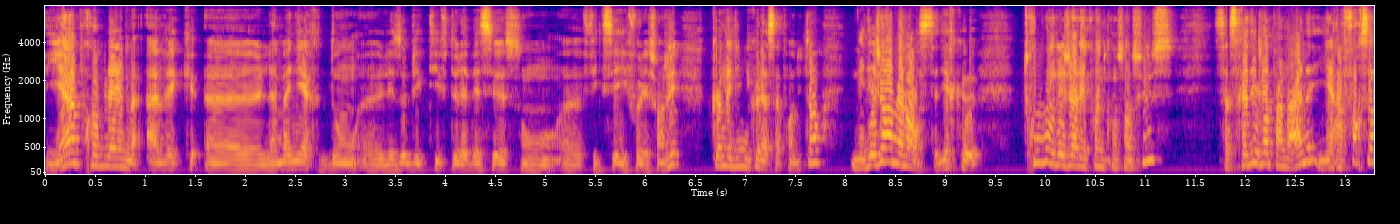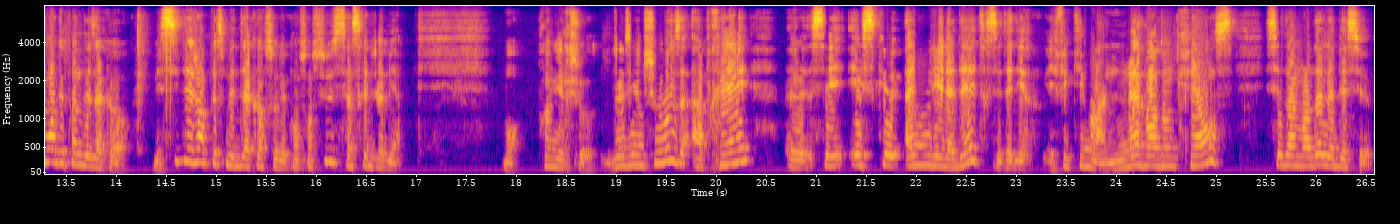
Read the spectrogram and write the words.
il y a un problème avec euh, la manière dont euh, les objectifs de la BCE sont euh, fixés, il faut les changer. Comme l'a dit Nicolas, ça prend du temps, mais déjà en avance. C'est-à-dire que trouvons déjà les points de consensus, ça serait déjà pas mal. Il y aura forcément des points de désaccord. Mais si des gens peuvent se mettre d'accord sur les consensus, ça serait déjà bien. Bon, première chose. Deuxième chose, après, c'est est-ce que annuler la dette, c'est-à-dire effectivement un abandon de créance, c'est dans le mandat de la BCE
